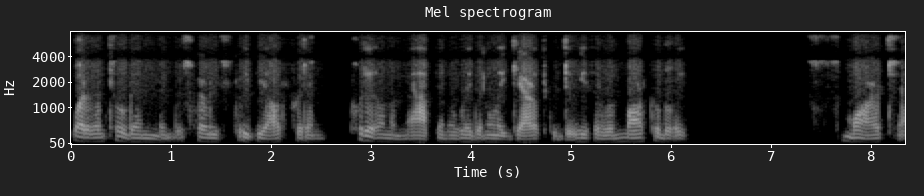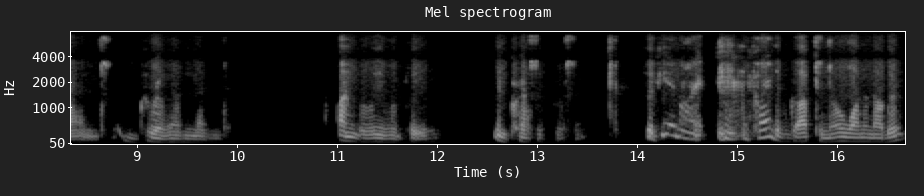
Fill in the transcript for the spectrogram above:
what had until then been this fairly sleepy outfit and put it on the map in a way that only Gareth could do. He's a remarkably smart and driven and unbelievably impressive person. So he and I kind of got to know one another.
